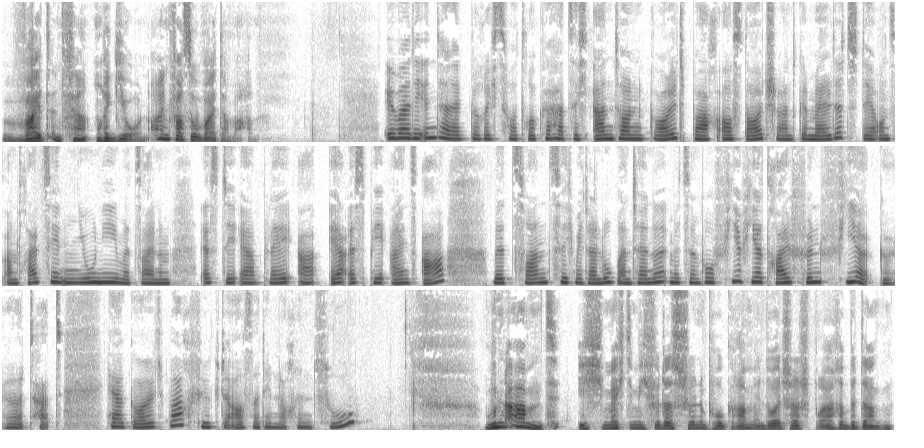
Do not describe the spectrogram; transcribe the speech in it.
weit entfernten Region. Einfach so weitermachen. Über die Internetberichtsvordrucke hat sich Anton Goldbach aus Deutschland gemeldet, der uns am 13. Juni mit seinem SDR Play RSP1A mit 20 Meter Loop-Antenne mit Simpo 44354 gehört hat. Herr Goldbach fügte außerdem noch hinzu. Guten Abend. Ich möchte mich für das schöne Programm in deutscher Sprache bedanken,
